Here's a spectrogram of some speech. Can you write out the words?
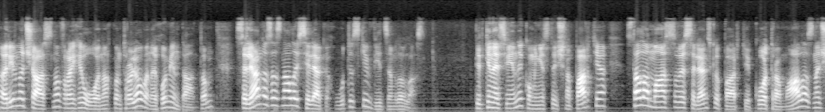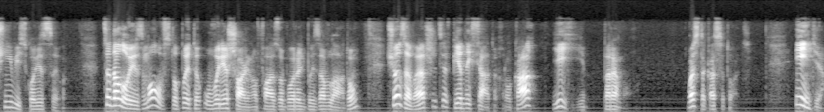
Рівночасно в регіонах, контрольованих гоміндантом, селяни зазнали всіляких утисків від землевласників. Під кінець війни комуністична партія стала масовою селянською партією, котра мала значні військові сили. Це дало їй змогу вступити у вирішальну фазу боротьби за владу, що завершиться в 50-х роках її перемоги. Ось така ситуація. Індія.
